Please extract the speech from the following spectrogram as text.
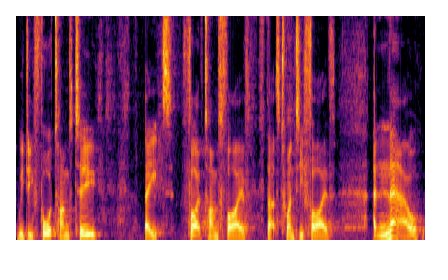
we do 4 times 2, 8, 5 times 5, that's 25. And now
